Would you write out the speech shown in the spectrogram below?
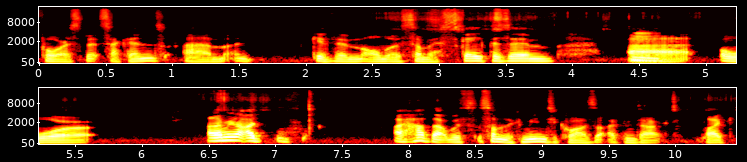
for a split second um, and give them almost some escapism uh, or i mean i i have that with some of the community choirs that i conduct. Like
